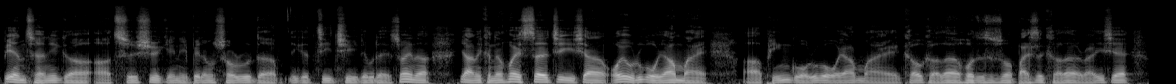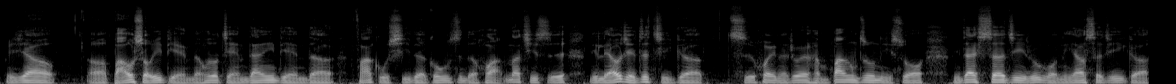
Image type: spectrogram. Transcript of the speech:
变成一个呃持续给你被动收入的一个机器，对不对？所以呢，要你可能会设计一下，我有如果我要买呃苹果，如果我要买可口可乐，或者是说百事可乐，来一些比较呃保守一点的或者简单一点的发股息的公司的话，那其实你了解这几个。词汇呢，就会很帮助你说你在设计。如果你要设计一个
